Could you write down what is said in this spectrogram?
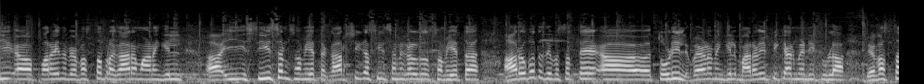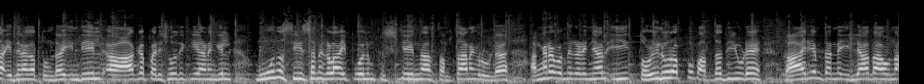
ഈ പറയുന്ന വ്യവസ്ഥ പ്രകാരമാണെങ്കിൽ ഈ സീസൺ സമയത്ത് കാർഷിക സീസണുകളുടെ സമയത്ത് അറുപത് ദിവസത്തെ തൊഴിൽ വേണമെങ്കിൽ മരവിപ്പിക്കാൻ വേണ്ടിയിട്ടുള്ള വ്യവസ്ഥ ഇതിനകത്തുണ്ട്. ഇന്ത്യയിൽ ആകെ പരിശോധിക്കുകയാണെങ്കിൽ മൂന്ന് സീസണുകളായി പോലും കൃഷി ചെയ്യുന്ന സംസ്ഥാനങ്ങളുണ്ട്. അങ്ങനെ വന്നു കഴിഞ്ഞാൽ ഈ തൊഴിലുറപ്പ് പദ്ധതിയുടെ കാര്യം തന്നെ ഇല്ലാതാവുന്ന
